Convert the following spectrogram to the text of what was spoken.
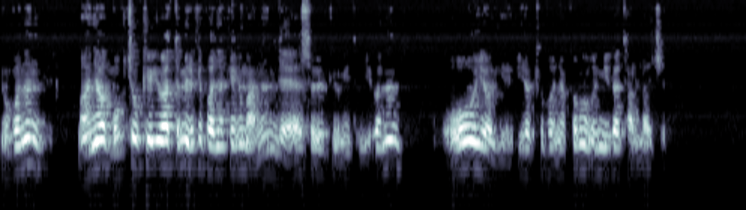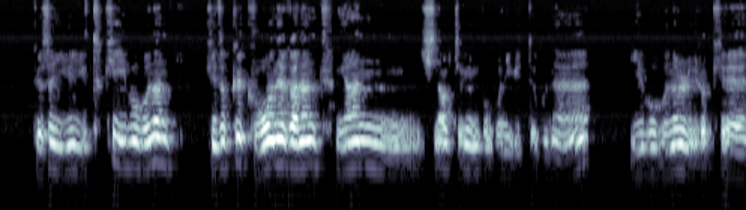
이거는 만약 목적격이 왔다면 이렇게 번역하는 게 맞는데 소유격이 이거는 오역이 이렇게 번역하면 의미가 달라져. 그래서 이게 특히 이 부분은 기독교 구원에 관한 중요한 신학적인 부분이기 때문에 이 부분을 이렇게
